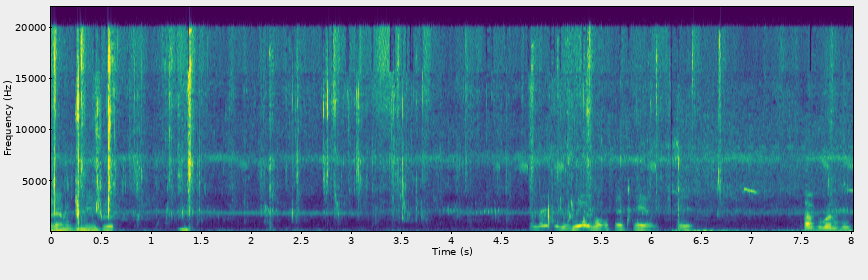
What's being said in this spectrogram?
อีกแค่ไหนมันก็มีเบิดอันนั้นคือมีของแซวๆเออตั้งขึ้นมาเลย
